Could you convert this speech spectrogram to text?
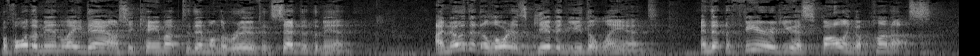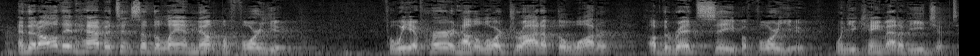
Before the men lay down, she came up to them on the roof and said to the men, I know that the Lord has given you the land, and that the fear of you has fallen upon us, and that all the inhabitants of the land melt before you. For we have heard how the Lord dried up the water of the Red Sea before you when you came out of Egypt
